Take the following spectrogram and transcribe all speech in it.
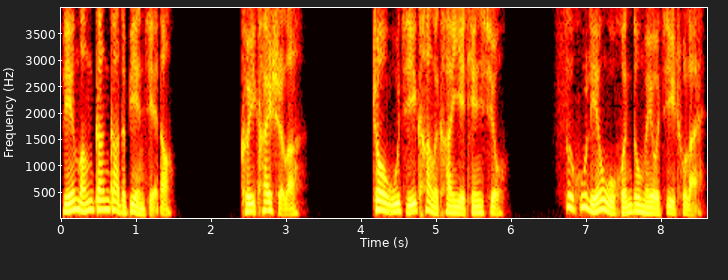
连忙尴尬的辩解道：“可以开始了。”赵无极看了看叶天秀，似乎连武魂都没有祭出来。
